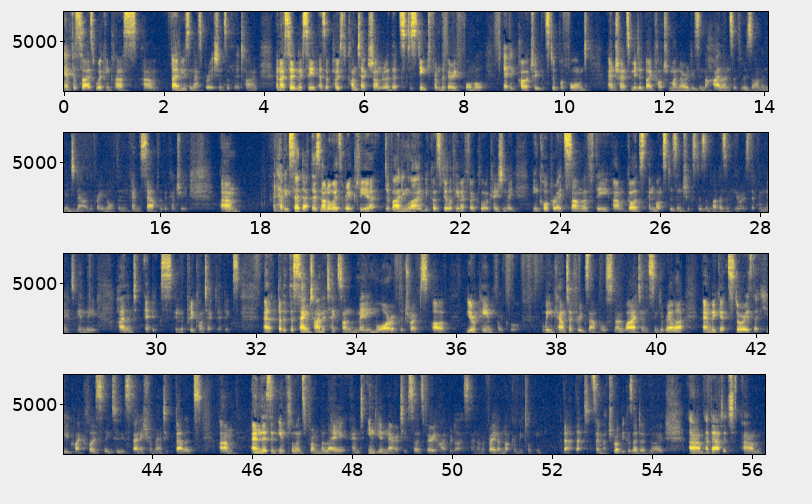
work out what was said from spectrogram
emphasize working class um, values and aspirations of their time. And I certainly see it as a post contact genre that's distinct from the very formal epic poetry that's still performed and transmitted by cultural minorities in the highlands of Luzon and Mindanao in the very north and, and south of the country. Um, and having said that, there's not always a very clear dividing line because Filipino folklore occasionally incorporates some of the um, gods and monsters and tricksters and lovers and heroes that we meet in the Highland epics, in the pre contact epics. Uh, but at the same time, it takes on many more of the tropes of European folklore. We encounter, for example, Snow White and Cinderella, and we get stories that hew quite closely to Spanish romantic ballads. Um, and there's an influence from Malay and Indian narratives, so it's very hybridized. And I'm afraid I'm not going to be talking about that so much, Rob, because I don't know um, about it. Um,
